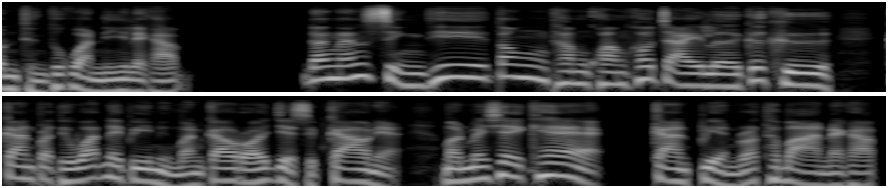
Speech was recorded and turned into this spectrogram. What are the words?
จนถึงทุกวันนี้เลยครับ ดังนั้นสิ่งที่ต้องทำความเข้าใจเลยก็คือ การปฏิวัติในปี 1979 เนี่ย มันไม่ใช่แค่การเปลี่ยนรัฐบาลนะครับ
